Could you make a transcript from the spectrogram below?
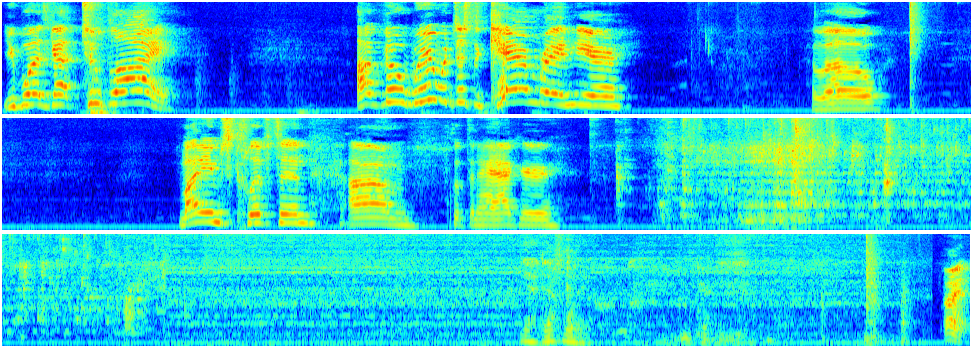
You boys got two ply? I feel weird with just a camera in here. Hello. My name's Clifton. I'm Clifton Hacker. Yeah, definitely. Okay. All right.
